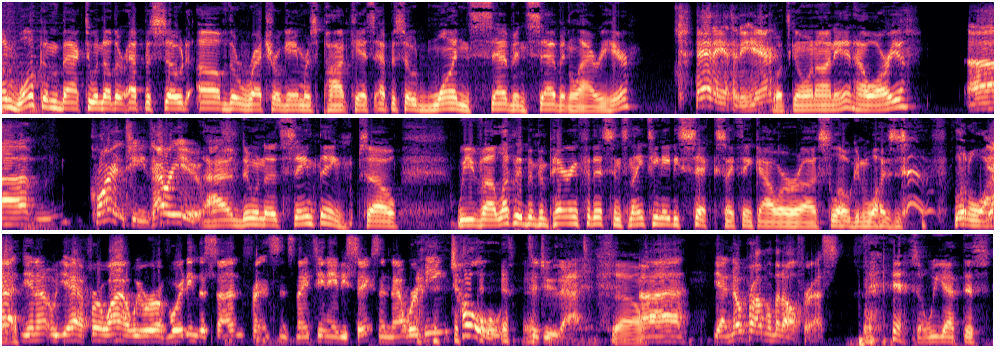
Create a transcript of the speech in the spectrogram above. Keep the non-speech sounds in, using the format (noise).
Everyone, welcome back to another episode of the Retro Gamers Podcast, episode 177. Larry here. And Anthony here. What's going on, Ann? How are you? Uh, quarantined. How are you? I'm doing the same thing. So, we've uh, luckily been preparing for this since 1986, I think our uh, slogan was (laughs) for a little while. Yeah, you know, yeah, for a while we were avoiding the sun for, since 1986, and now we're being told (laughs) to do that. So, Uh, yeah, no problem at all for us. (laughs) so we got this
